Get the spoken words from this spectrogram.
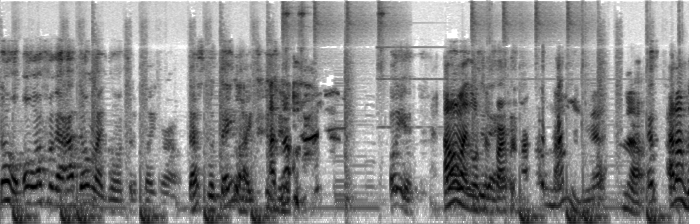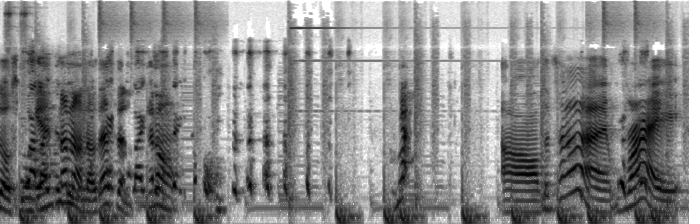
no, oh, I forgot. I don't like going to the playground. That's what they like to do. Oh, yeah. I don't like do going to the park. with my phone. I don't do that. No, That's I don't go swinging. like No, no, no. That's I the like I don't all the time, right?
